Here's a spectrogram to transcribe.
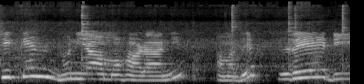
চিকেন ধনিয়া মহারানি আমাদের রেডি।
